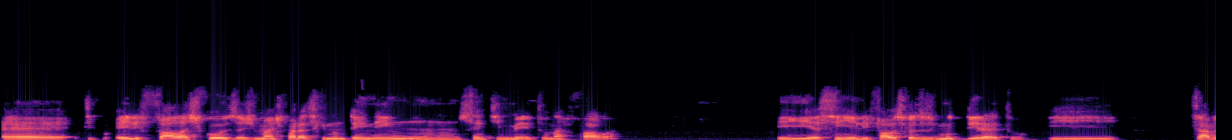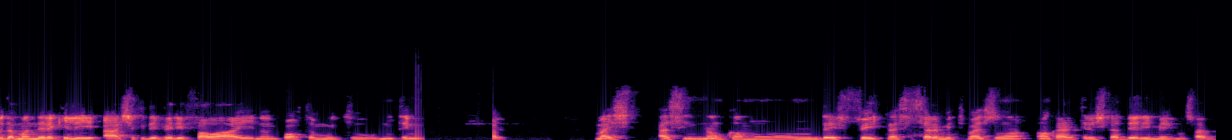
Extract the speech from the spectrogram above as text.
É, tipo, ele fala as coisas, mas parece que não tem nenhum sentimento na fala. E assim, ele fala as coisas muito direto e sabe da maneira que ele acha que deveria falar e não importa muito, não tem mas assim, não como um defeito necessariamente, mas uma, uma característica dele mesmo, sabe?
